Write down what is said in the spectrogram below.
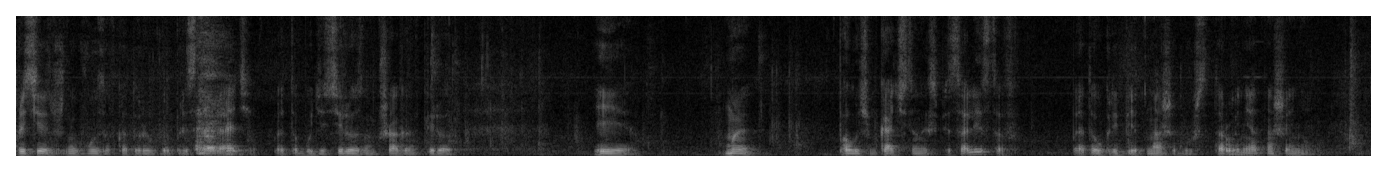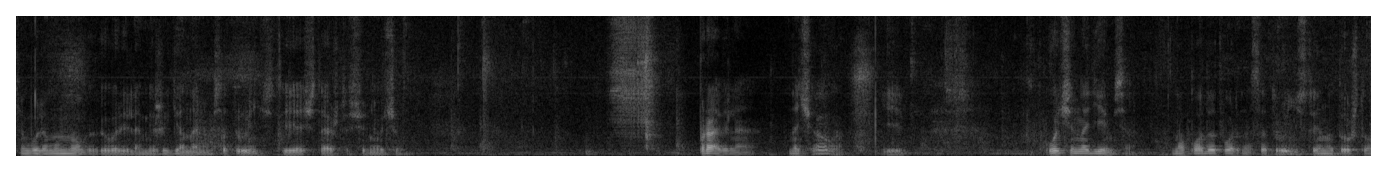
престижных вузов, которые вы представляете, это будет серьезным шагом вперед. И мы получим качественных специалистов, это укрепит наши двухсторонние отношения. Тем более мы много говорили о межрегиональном сотрудничестве. Я считаю, что сегодня очень правильное начало. И очень надеемся на плодотворное сотрудничество и на то, что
